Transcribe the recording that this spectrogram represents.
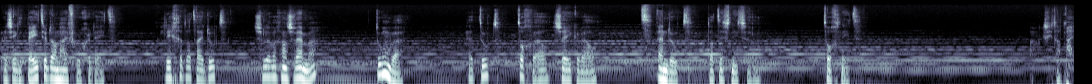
Hij zingt beter dan hij vroeger deed. Liggen dat hij doet. Zullen we gaan zwemmen? Doen we. Het doet toch wel, zeker wel. En doet, dat is niet zo. Toch niet. Oh, ik zie dat mijn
